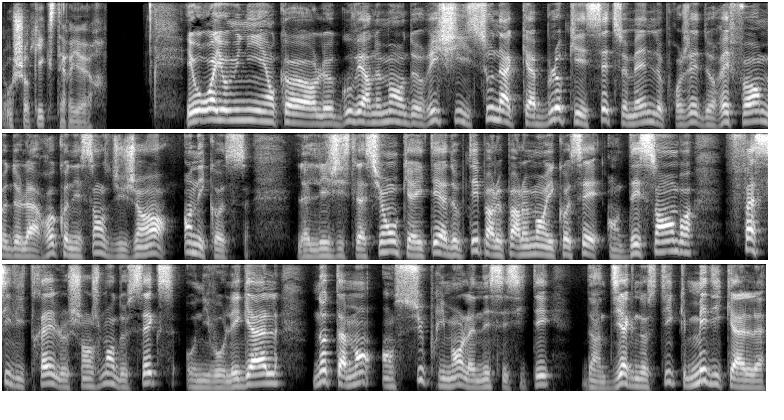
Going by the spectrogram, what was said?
aux chocs extérieurs. Et au Royaume-Uni encore, le gouvernement de Rishi Sunak a bloqué cette semaine le projet de réforme de la reconnaissance du genre en Écosse. La législation qui a été adoptée par le Parlement écossais en décembre faciliterait le changement de sexe au niveau légal, notamment en supprimant la nécessité d'un diagnostic médical.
